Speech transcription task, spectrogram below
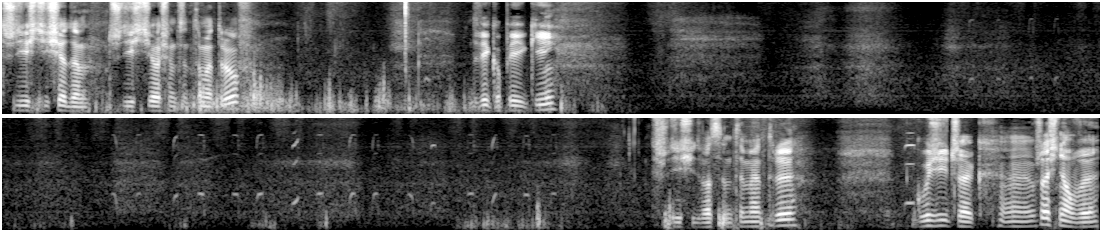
Trzydzieści siedem, trzydzieści osiem centymetrów. Dwie kopiejki. Trzydzieści dwa centymetry. Guziczek e, wrześniowy.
